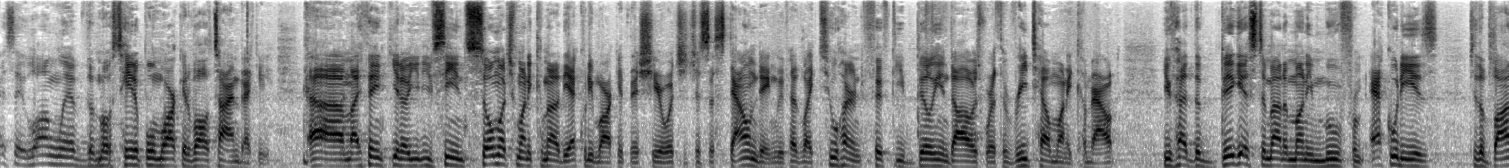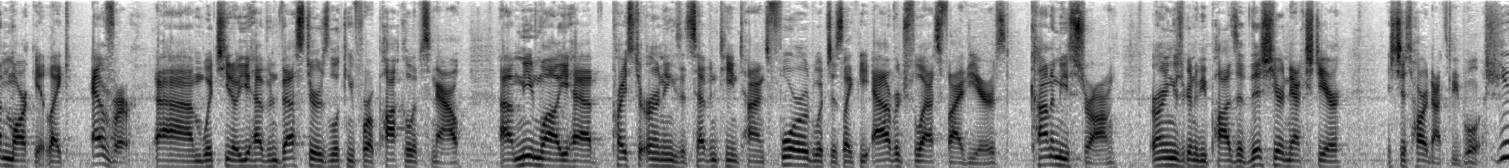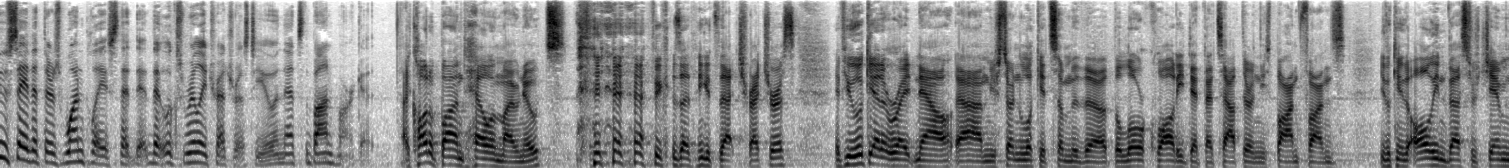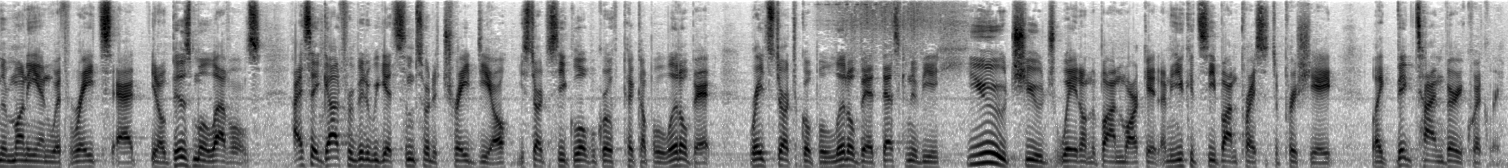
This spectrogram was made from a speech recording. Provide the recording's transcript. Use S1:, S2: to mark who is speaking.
S1: I say long live the most hateable market of all time, Becky. Um, I think you know you've seen so much money come out of the equity market this year, which is just astounding. We've had like 250 billion dollars worth of retail money come out. You've had the biggest amount of money move from equities to the bond market like ever, um, which you know you have investors looking for apocalypse now. Uh, meanwhile, you have price to earnings at 17 times forward, which is like the average for the last five years. Economy is strong. Earnings are going to be positive this year, next year it's just hard not to be bullish.
S2: You say that there's one place that, that looks really treacherous to you, and that's the bond market.
S1: I called it bond hell in my notes because I think it's that treacherous. If you look at it right now, um, you're starting to look at some of the, the lower quality debt that's out there in these bond funds. You're looking at all the investors jamming their money in with rates at you know abysmal levels. I say, God forbid we get some sort of trade deal. You start to see global growth pick up a little bit. Rates start to go up a little bit. That's going to be a huge, huge weight on the bond market. I mean, you could see bond prices depreciate like big time very quickly.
